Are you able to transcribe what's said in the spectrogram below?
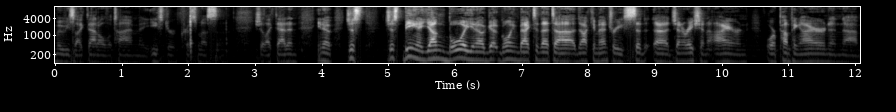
movies like that all the time, Easter, Christmas, and shit like that. And you know, just just being a young boy, you know, going back to that uh, documentary, uh, Generation Iron, or pumping iron and um,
